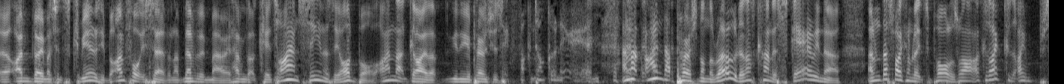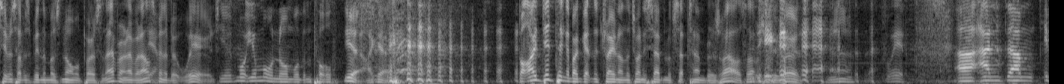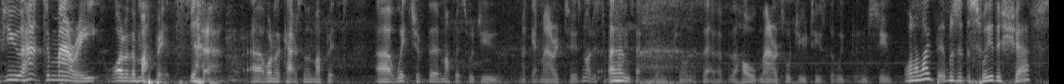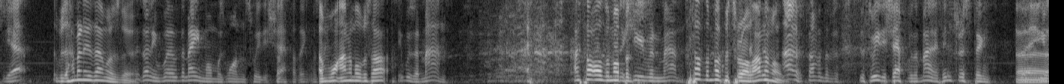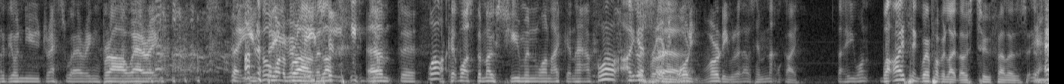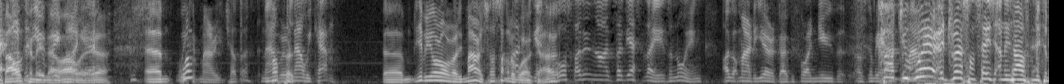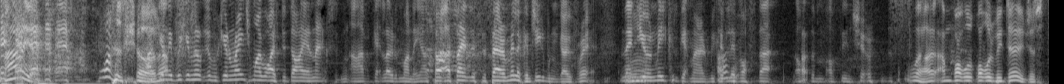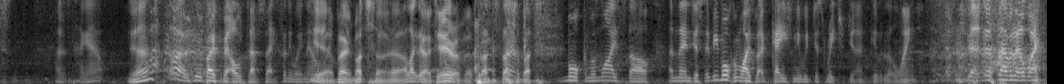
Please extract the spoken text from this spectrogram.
Uh, I'm very much into community, but I'm 47. I've never been married, haven't got kids, so I am seen as the oddball. I'm that guy that you know your parents should say, "Fucking don't go near him," and that, I'm that person on the road, and that's kind of scary now. And that's why I can relate to Paul as well, because I, cause I perceive myself as being the most normal person ever, and everyone else Yeah. been a bit weird. you're more, you're more normal than Paul. Yeah, I guess. but I did think about getting the train on the 27th of September as well, so that was really weird. Yeah. That's weird. Uh, and um, if you had to marry one of the Muppets, Yeah. uh, one of the characters in the Muppets, uh, which of the Muppets would you get married to? It's not just about Um, having sex with them, Sean. It's uh, the whole marital duties that would ensue. Well, I liked it. Was it the Swedish chefs? Yeah. Was, how many of them was there? There's only well, the main one was one Swedish chef, I think. Was And what animal was that? it? it was a man. I thought all the was Muppets. a human man. I thought the Muppets were all animals. No, some of them. The Swedish chef was a man. It's interesting. Uh, you with your new dress wearing, bra wearing. that you don't want a bra, I mean, like, immediately um, jumped to. well, look at what's the most human one I can have? Well, I guess, uh, Wordy, Wordy, that was him. That guy. Is that who you want? Well, I think we're probably like those two fellas in Yeah, the balcony now, mean, aren't we? yeah. Yeah. Um, We well, could marry each other. Now, now we can. Um, yeah, but you're already married, so that's not going to work get out. divorced. I didn't. I said yesterday. It's annoying. I got married a year ago before I knew that I was going to be. God, you wear a dress on stage and he's asking me to marry him. what is I going can, on? if we can if we can arrange my wife to die in an accident, I'll have get a load of money. I, so I say this to Sarah Millican, she wouldn't go for it, and then you and me could get married. We could Oh. live off that off the of the insurance. Well, and what would, what would we do? Just I just hang out. Yeah, Oh, we're both a bit old to have sex anyway now. yeah, very much so. Yeah, I like the idea of it. But that's that's about. just Morecambe and Wise style, and then just it'd be Morecambe and Wise, but occasionally we'd just reach, you know, give it a little wank, just, just have a little wank.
